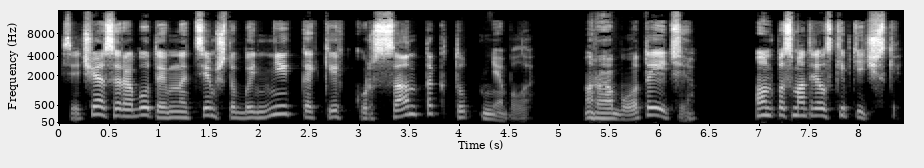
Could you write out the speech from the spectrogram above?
«Сейчас и работаем над тем, чтобы никаких курсанток тут не было». «Работаете?» Он посмотрел скептически.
